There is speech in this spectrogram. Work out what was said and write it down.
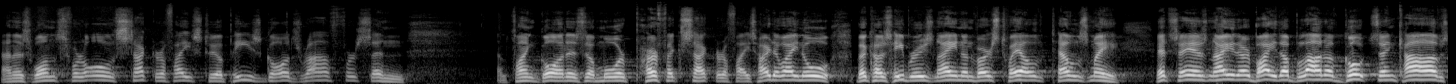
and his once for all sacrifice to appease God's wrath for sin, and thank God is a more perfect sacrifice. How do I know? Because Hebrews 9 and verse 12 tells me. It says, Neither by the blood of goats and calves,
